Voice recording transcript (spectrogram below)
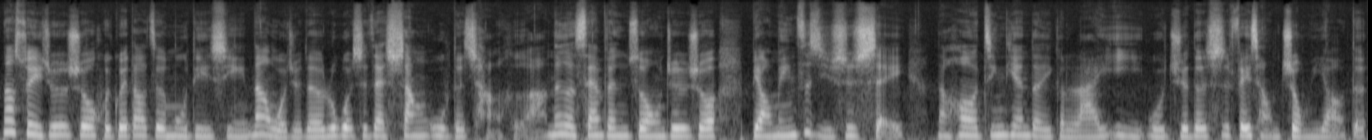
那所以就是说，回归到这个目的性，那我觉得如果是在商务的场合啊，那个三分钟就是说表明自己是谁，然后今天的一个来意，我觉得是非常重要的，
